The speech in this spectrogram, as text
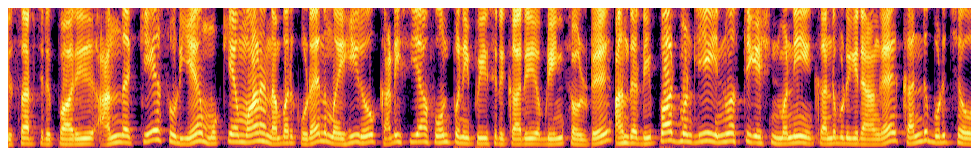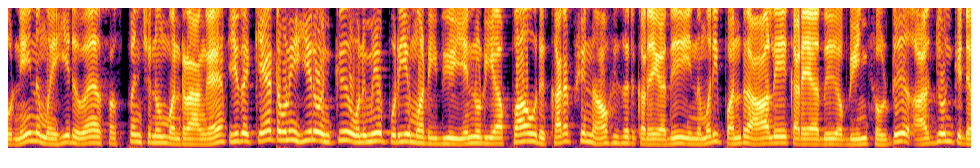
விசாரிச்சிருப்பாரு. அந்த கேஸுடைய முக்கியமான நபர் கூட நம்ம ஹீரோ கடைசியா போன் பண்ணி பேசியிருக்காரு அப்படின்னு சொல்லிட்டு அந்த டிபார்ட்மெண்ட்லயே இன்வெஸ்டிகேஷன் பண்ணி கண்டுபிடிக்கிறாங்க. கண்டுபிடிச்ச உடனே நம்ம ஹீரோவை சஸ்பென்ஷனும் பண்றாங்க. இதை கேட்டவொடனே ஹீரோயினுக்கு ஒண்ணுமே புரிய மாட்டேங்குது. என்னுடைய அப்பா ஒரு கரப்ஷன் ஆபீசர் கிடையாது. இந்த மாதிரி பண்ற ஆளே கிடையாது அப்படின்னு சொல்லிட்டு அர்ஜுன் கிட்ட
